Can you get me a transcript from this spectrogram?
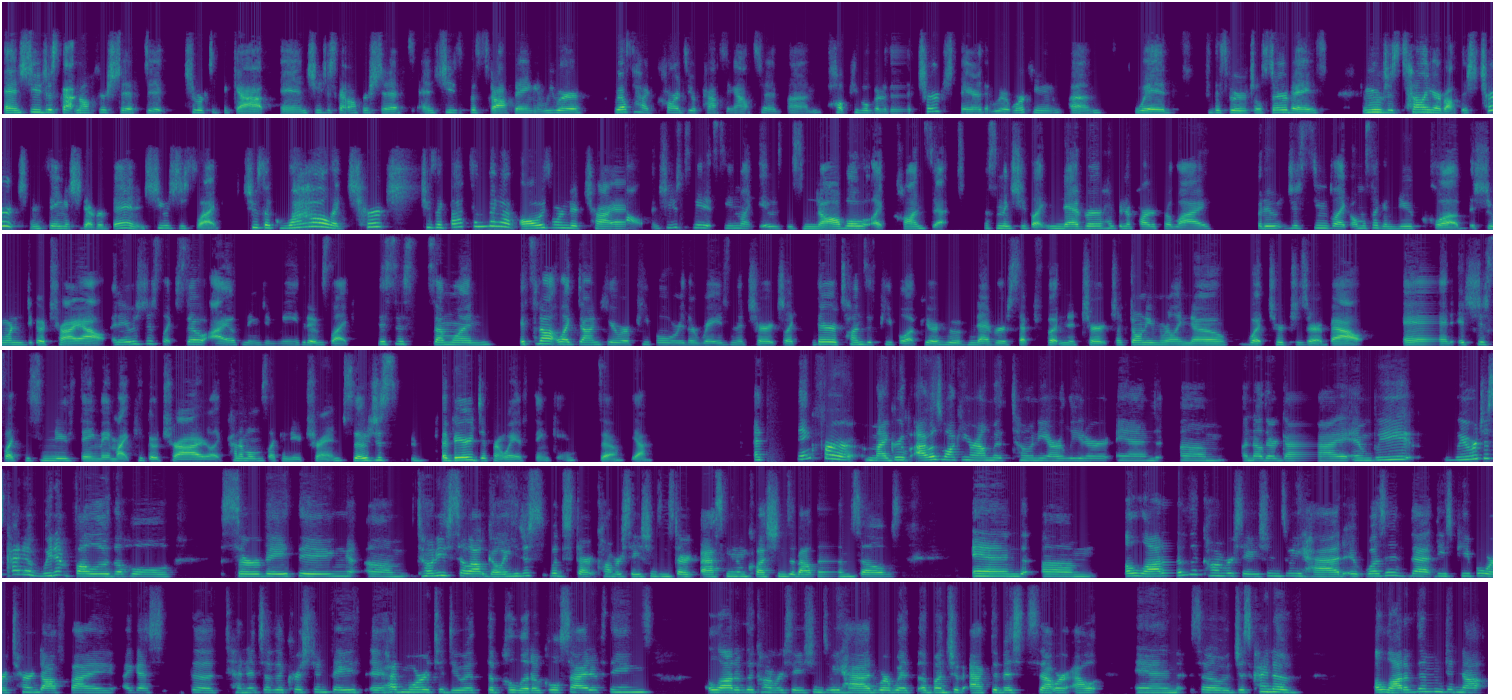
and she had just gotten off her shift. At, she worked at the Gap, and she just got off her shift, and she was stopping. And we were, we also had cards we were passing out to um, help people go to the church there that we were working um, with for the spiritual surveys. And we were just telling her about this church and seeing if she'd ever been, and she was just like she was like, wow, like church. She's like, that's something I've always wanted to try out. And she just made it seem like it was this novel like concept something she'd like never had been a part of her life. But it just seemed like almost like a new club that she wanted to go try out. And it was just like so eye opening to me that it was like, this is someone it's not like down here where people were either raised in the church. Like there are tons of people up here who have never stepped foot in a church, like don't even really know what churches are about and it's just like this new thing they might could go try or like kind of almost like a new trend. So it's just a very different way of thinking. So yeah. I think for my group i was walking around with tony our leader and um, another guy and we we were just kind of we didn't follow the whole survey thing. Um, tony's so outgoing. He just would start conversations and start asking them questions about themselves. And um, a lot of the conversations we had, it wasn't that these people were turned off by, I guess, the tenets of the Christian faith. It had more to do with the political side of things. A lot of the conversations we had were with a bunch of activists that were out. And so, just kind of, a lot of them did not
